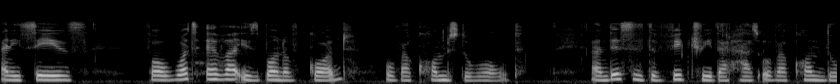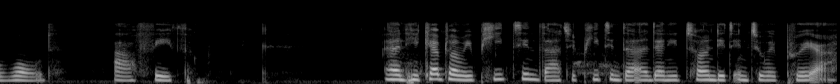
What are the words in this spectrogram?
and it says, For whatever is born of God overcomes the world. And this is the victory that has overcome the world, our faith. And he kept on repeating that, repeating that, and then he turned it into a prayer.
